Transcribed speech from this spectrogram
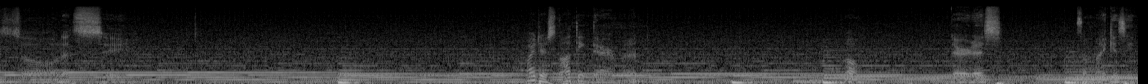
So let's see. Why there's nothing there, man? Oh, there it is. It's a magazine.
